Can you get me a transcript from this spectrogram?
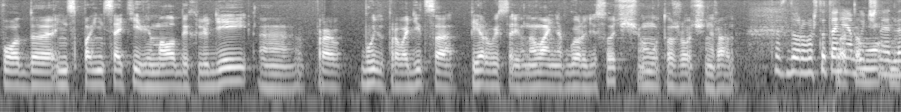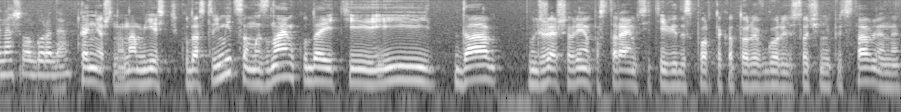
под, э, по инициативе молодых людей э, про, будет проводиться первые соревнования в городе Сочи, чему мы тоже очень рады. Это здорово, что-то Поэтому, необычное для нашего города. Конечно, нам есть куда стремиться, мы знаем, куда идти, и да, в ближайшее время постараемся те виды спорта, которые в городе Сочи не представлены,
